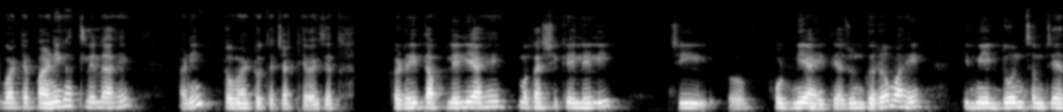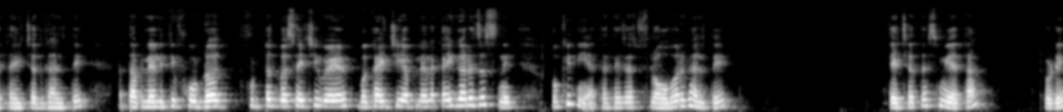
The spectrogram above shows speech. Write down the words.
वाट्या पाणी घातलेलं आहे आणि टोमॅटो त्याच्यात ठेवायचे आहेत. कढई तापलेली आहे मगाशी केलेली जी फोडणी आहे ती अजून गरम आहे. ती मी एक दोन चमचे आता ह्याच्यात घालते. आता आपल्याला ती फोडत फुटत बसायची वेळ बघायची आपल्याला काही गरजच नाही. ओके नाही आता त्याच्यात फ्लॉवर घालते. त्याच्यातच मी आता थोडे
